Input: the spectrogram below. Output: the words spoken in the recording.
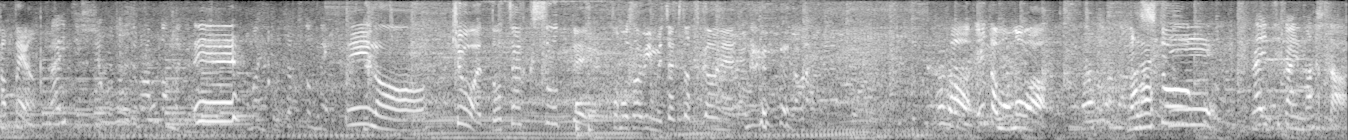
買ったやんえー、いいな今日はどちゃくそってこの旅めちゃくちゃ使うねただ得たものは梨とライチ買いました。あ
